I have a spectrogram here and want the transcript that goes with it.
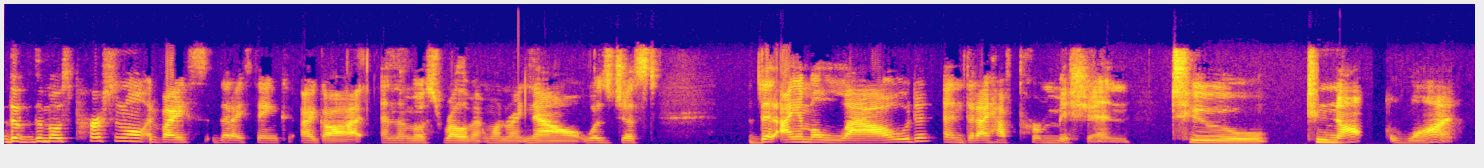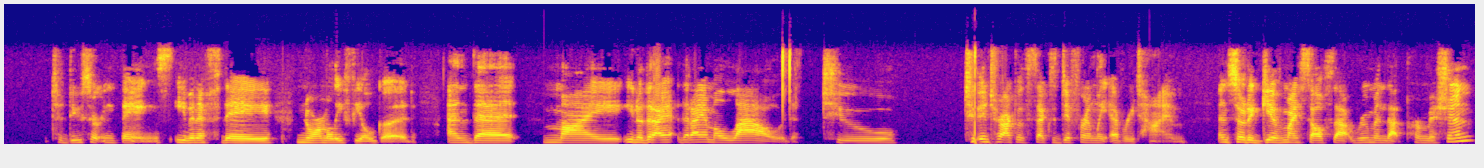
The, the most personal advice that I think I got, and the most relevant one right now, was just that I am allowed and that I have permission to to not want to do certain things even if they normally feel good and that my you know that I that I am allowed to to interact with sex differently every time. And so to give myself that room and that permission,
